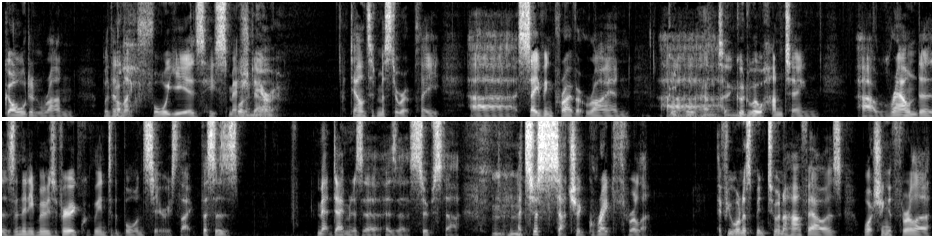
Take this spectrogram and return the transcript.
golden run. Within like four years, he smashed what an out. era. Talented Mr. Ripley, uh, Saving Private Ryan, Goodwill uh, Hunting. Good Will Hunting, uh, Rounders, and then he moves very quickly into the Bourne series. Like this is Matt Damon as a as a superstar. Mm-hmm. It's just such a great thriller. If you want to spend two and a half hours watching a thriller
